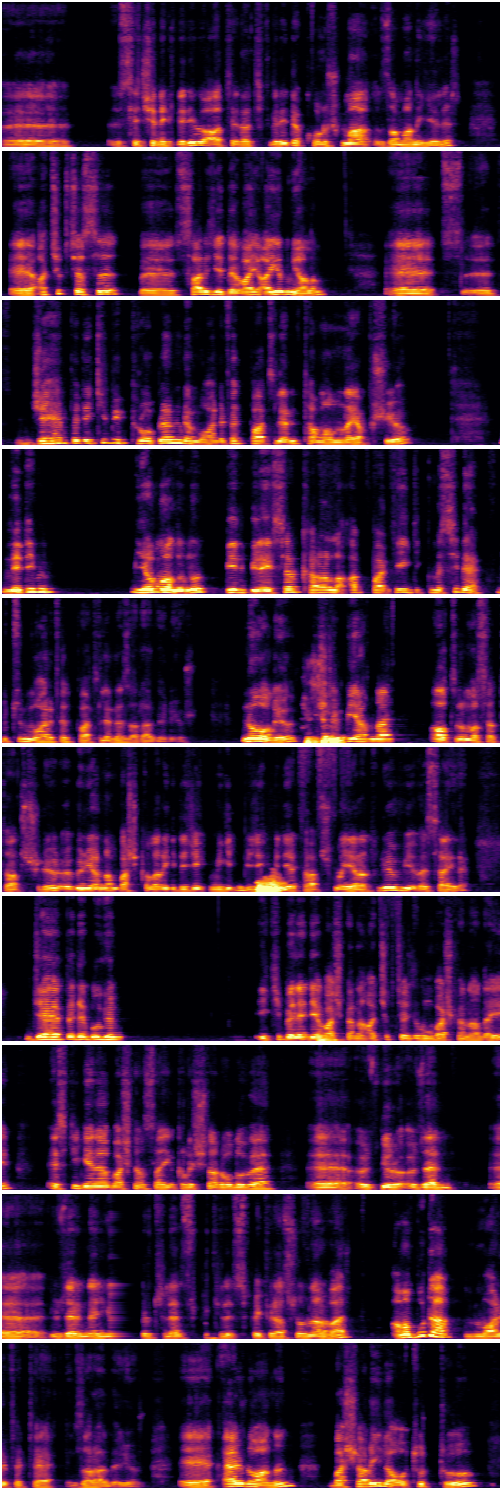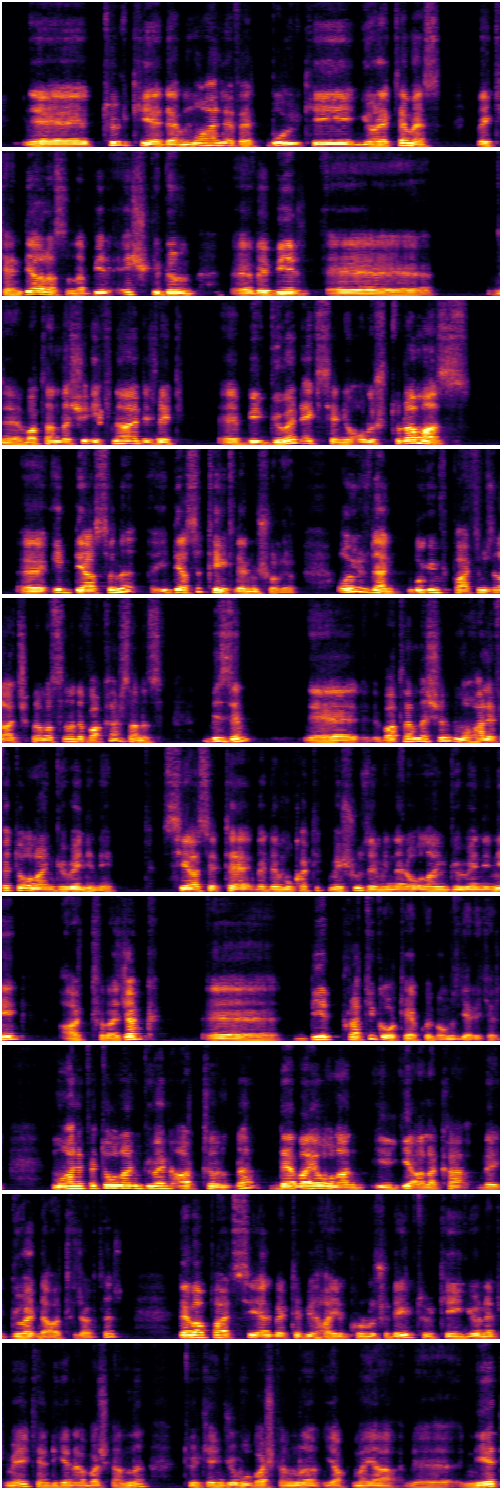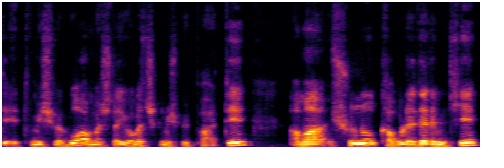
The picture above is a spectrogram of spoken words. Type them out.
e, seçenekleri ve alternatifleri de konuşma zamanı gelir. E, açıkçası e, sadece devayı ayırmayalım. E, s- e, CHP'deki bir problem de muhalefet partilerinin tamamına yapışıyor. Nedim Yamalı'nın bir bireysel kararla AK Parti'ye gitmesi de bütün muhalefet partilerine zarar veriyor. Ne oluyor? Kesinlikle. İşte bir yandan altılı masa tartışılıyor, öbür yandan başkaları gidecek mi gitmeyecek mi diye tartışma yaratılıyor vesaire. CHP'de bugün iki belediye başkanı açıkça Cumhurbaşkanı adayı, eski Genel Başkan Sayın Kılıçdaroğlu ve e, Özgür Özel e, üzerinden yürütülen spekül- spekülasyonlar var. Ama bu da muhalefete zarar veriyor. E, Erdoğan'ın başarıyla oturttuğu e, Türkiye'de muhalefet bu ülkeyi yönetemez ve kendi arasında bir eşgüdüm e, ve bir e, e, vatandaşı ikna edecek e, bir güven ekseni oluşturamaz e, iddiasını iddiası teyitlenmiş oluyor. O yüzden bugünkü partimizin açıklamasına da bakarsanız bizim e, vatandaşın muhalefete olan güvenini, siyasete ve demokratik meşru zeminlere olan güvenini artıracak e, bir pratik ortaya koymamız gerekir. Muhalefete olan güven arttığında devaya olan ilgi, alaka ve güven de artacaktır. Deva Partisi elbette bir hayır kuruluşu değil. Türkiye'yi yönetmeye, kendi genel başkanını, Türkiye'nin Cumhurbaşkanını yapmaya e, niyet etmiş ve bu amaçla yola çıkmış bir parti. Ama şunu kabul ederim ki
